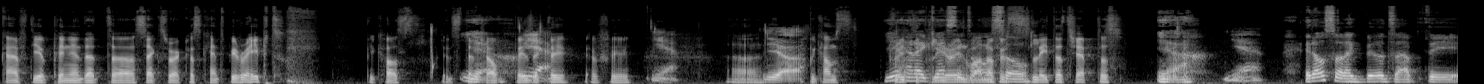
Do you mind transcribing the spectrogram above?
kind of the opinion that uh, sex workers can't be raped because it's their Yeah. job, basically. If he Yeah. yeah. becomes Yeah, pretty and I clear guess in it's one of his later chapters. Yeah. Yeah. It also like builds up the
